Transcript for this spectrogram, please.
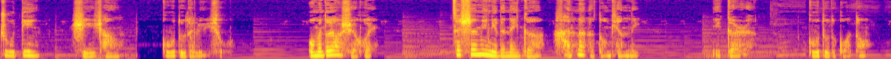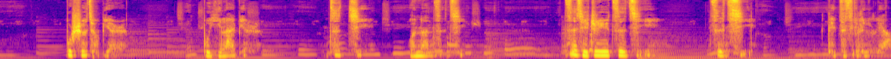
注定是一场孤独的旅途。我们都要学会，在生命里的那个寒冷的冬天里，一个人孤独的过冬，不奢求别人，不依赖别人，自己温暖自己。自己治愈自己，自己给自己力量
